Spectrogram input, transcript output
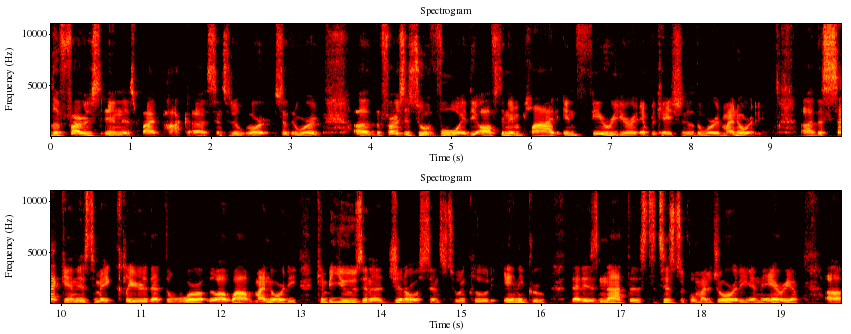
The first in this BIPOC uh, sensitive word, sensitive word uh, the first is to avoid the often implied inferior implications of the word minority. Uh, the second is to make clear that the word, uh, while minority can be used in a general sense to include any group that is not the statistical majority in the area, uh,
